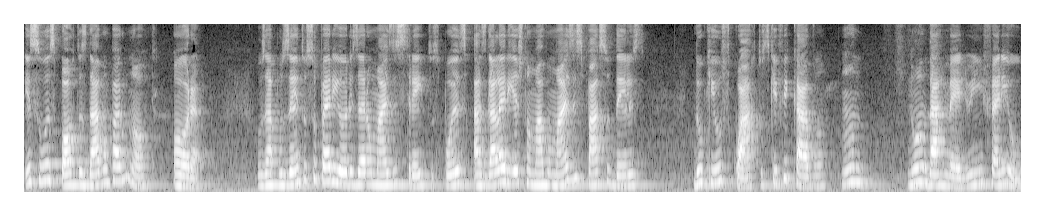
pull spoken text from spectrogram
e suas portas davam para o norte. Ora, os aposentos superiores eram mais estreitos, pois as galerias tomavam mais espaço deles do que os quartos que ficavam no andar médio e inferior.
